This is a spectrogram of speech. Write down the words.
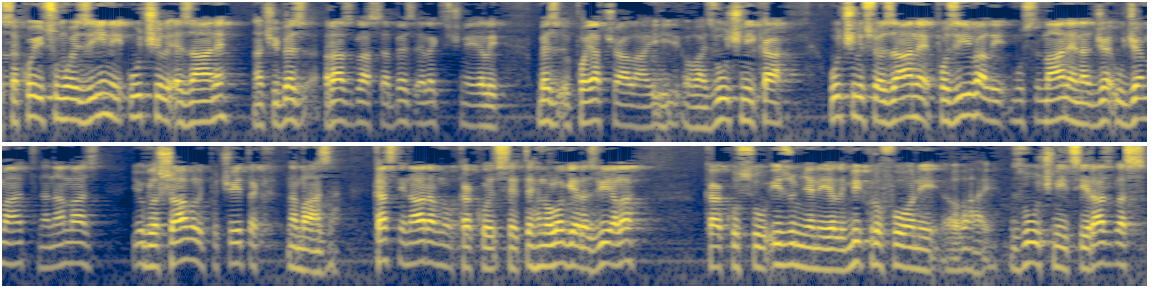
sa koji su muezini učili ezane, znači bez razglasa, bez električne ili bez pojačala i ovaj zvučnika, učili su ezane, pozivali muslimane na, u džemat, na namaz i oglašavali početak namaza. Kasnije naravno kako se tehnologija razvijala, kako su izumljeni jeli, mikrofoni, ovaj, zvučnici, razglas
